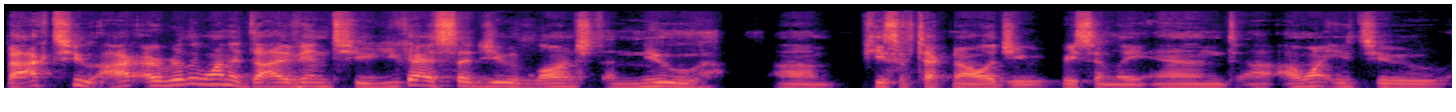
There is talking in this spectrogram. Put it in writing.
back to I, I, really want to dive into you guys said you launched a new um, piece of technology recently and uh, i want you to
